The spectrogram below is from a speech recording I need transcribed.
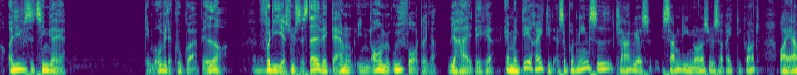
og alligevel så tænker jeg, det må vi da kunne gøre bedre. Jamen. Fordi jeg synes at stadigvæk, der er nogle enorme udfordringer, vi har i det her. Jamen, det er rigtigt. Altså, på den ene side klarer vi os sammenlignende undersøgelser rigtig godt, og er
